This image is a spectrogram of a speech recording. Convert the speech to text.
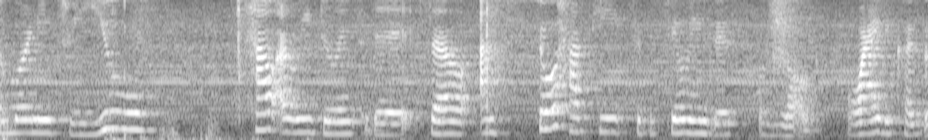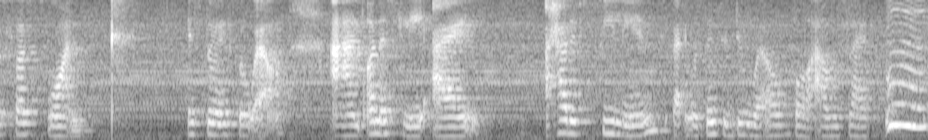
the morning to you. How are we doing today? So i'm so happy to be filming this vlog. Why? Because the first one is doing so well. And honestly i i had a feeling that it was going to do well but i was like mm,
